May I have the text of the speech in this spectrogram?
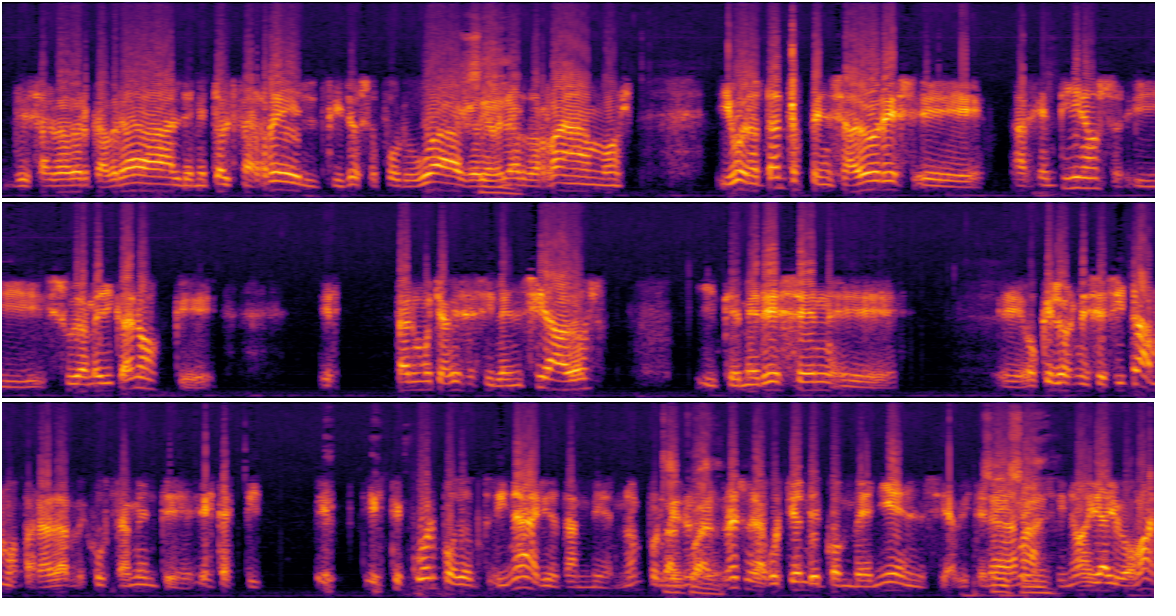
de Salvador Cabral, de Metol Ferrell, filósofo uruguayo, de Abelardo Ramos, y bueno, tantos pensadores eh, argentinos y sudamericanos que están muchas veces silenciados y que merecen eh, eh, o que los necesitamos para darle justamente esta este cuerpo doctrinario también, ¿no? Porque no, es una cuestión de conveniencia, ¿viste? Nada más, sino hay algo más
